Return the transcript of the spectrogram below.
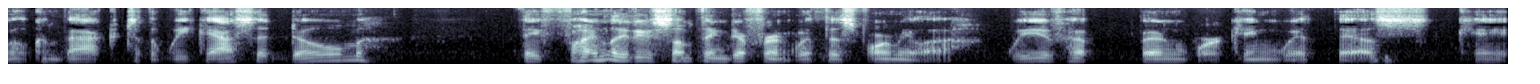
Welcome back to the weak acid dome. They finally do something different with this formula. We've been working with this, Ka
